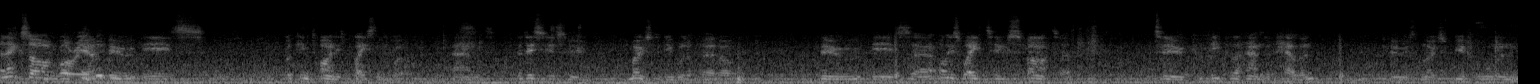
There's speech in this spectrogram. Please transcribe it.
an exiled warrior who is looking to find his place in the world, and Odysseus, who most of you will have heard of, who is uh, on his way to Sparta to compete for the hand of Helen, who is the most beautiful woman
